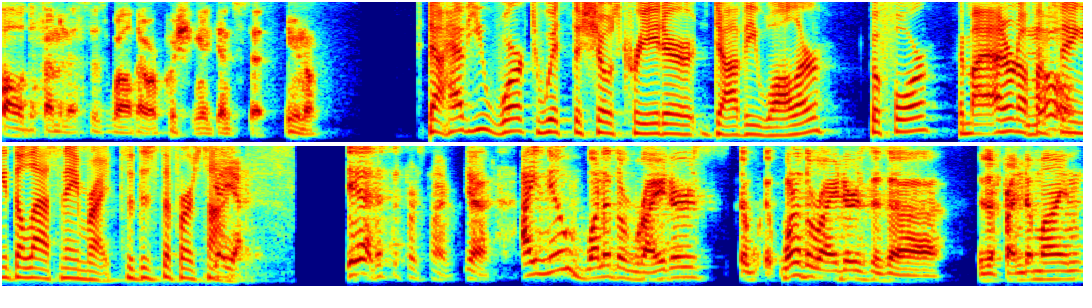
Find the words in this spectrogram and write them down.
followed the feminists as well that were pushing against it, you know. Now, have you worked with the show's creator, Dahvi Waller, before? Am I, I don't know if I'm saying the last name right. So this is the first time. Yeah, yeah. Yeah, that's the first time. Yeah. I knew one of the writers, one of the writers is a is a friend of mine.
